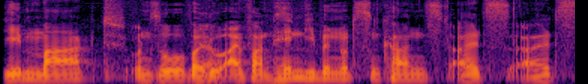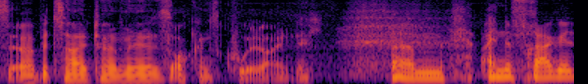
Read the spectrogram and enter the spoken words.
jedem Markt und so, weil ja. du einfach ein Handy benutzen kannst als, als äh, Bezahlterminal. Das ist auch ganz cool eigentlich. Ähm, eine Frage,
